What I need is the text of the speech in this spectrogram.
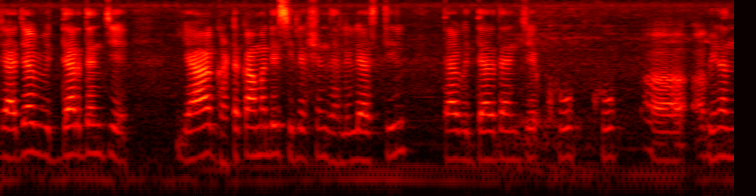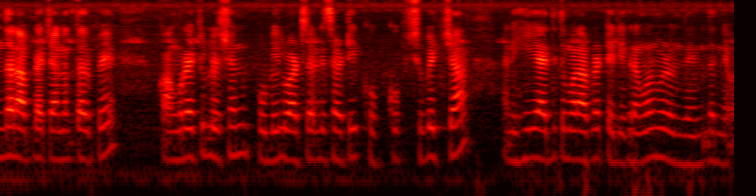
ज्या ज्या विद्यार्थ्यांचे या घटकामध्ये सिलेक्शन झालेले असतील त्या विद्यार्थ्यांचे खूप खूप अभिनंदन आपल्या चॅनलतर्फे. कॉंग्रॅच्युलेशन पुढील वाटचालीसाठी खूप खूप शुभेच्छा. आणि ही यादी तुम्हाला आपल्या टेलिग्रामवर मिळून जाईल. धन्यवाद.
